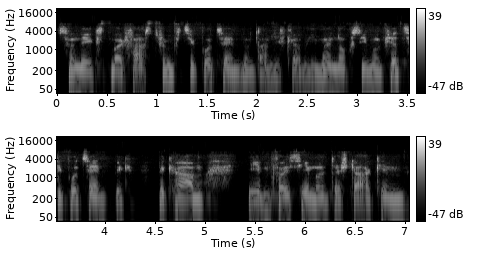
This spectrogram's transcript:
zunächst mal fast 50 Prozent und dann, ich glaube, immer noch 47 Prozent be bekam. Ebenfalls jemand, der stark im,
